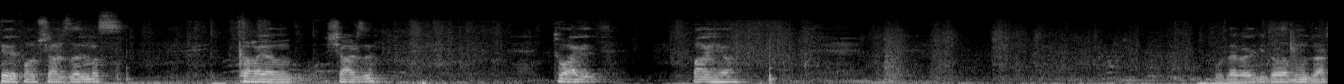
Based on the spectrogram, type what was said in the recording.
Telefon şarjlarımız. Kameranın şarjı. Tuvalet. Banyo. Burada böyle bir dolabımız var.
